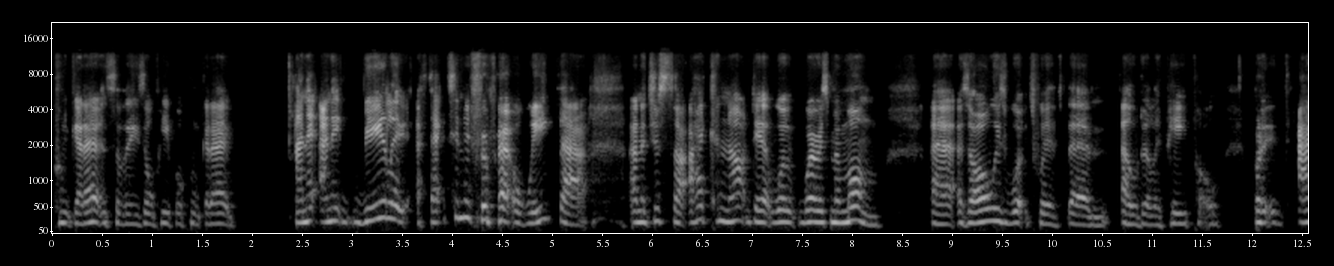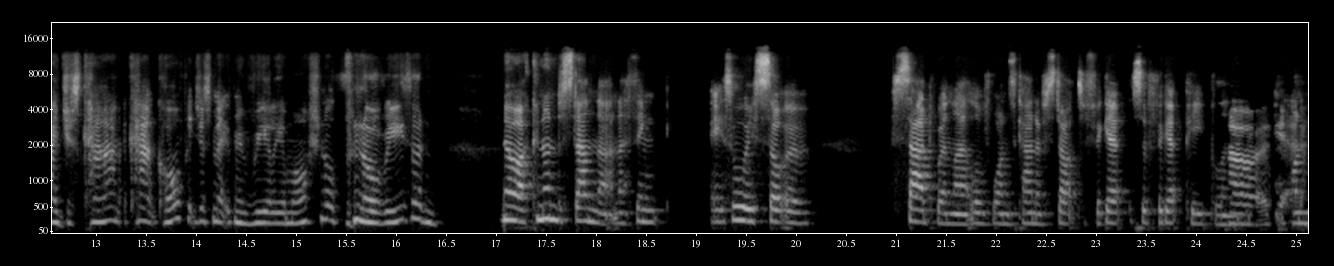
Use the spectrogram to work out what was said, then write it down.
couldn't get out, and so these old people couldn't get out. And it, and it really affected me for about a week that, and I just thought I cannot deal. Whereas my mum uh, has always worked with um, elderly people, but it, I just can't I can't cope. It just makes me really emotional for no reason. No, I can understand that, and I think it's always sort of sad when like loved ones kind of start to forget to forget people and oh, yeah,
